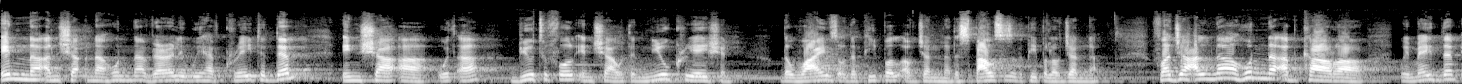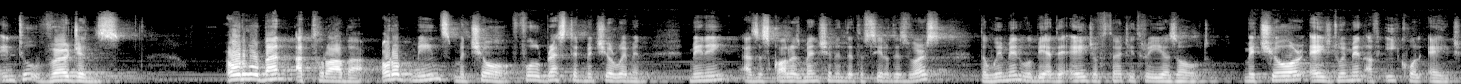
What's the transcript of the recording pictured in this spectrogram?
Inna ansha'nahunna. Verily we have created them. Insha'a. With a beautiful insha. With a new creation. The wives of the people of Jannah. The spouses of the people of Jannah. فَجَعَلْنَاهُنَّ أَبْكَارًا We made them into virgins. Oruban at-turaba. Urub means mature, full-breasted mature women. Meaning, as the scholars mention in the tafsir of this verse, the women will be at the age of 33 years old. Mature aged women of equal age.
